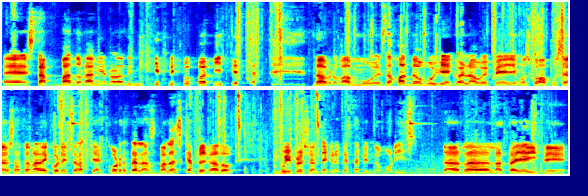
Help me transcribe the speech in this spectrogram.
Eh, está, va Doramio, no la de Johnny Boy. no, pero va muy, está jugando muy bien con la AWP. Vemos cómo ha puesto esa zona de conectar hacia corta las balas que ha pegado. Muy impresionante, creo que está viendo Moris dar la, la talla y dice...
